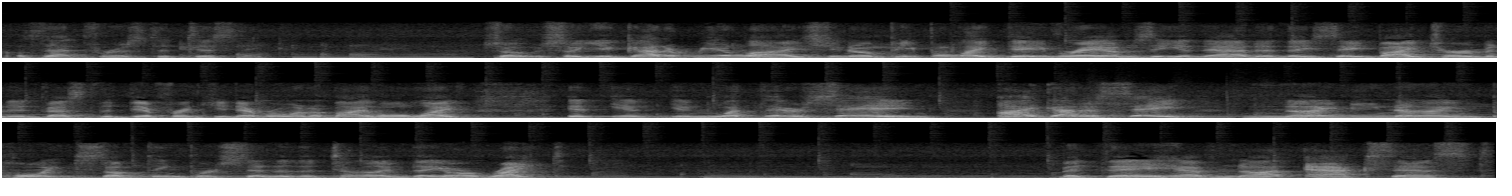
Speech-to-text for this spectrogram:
How's that for a statistic? So, so you got to realize, you know, people like Dave Ramsey and that, and they say buy term and invest the difference. You never want to buy whole life. In, in, in what they're saying, I got to say, 99 point something percent of the time, they are right. But they have not accessed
